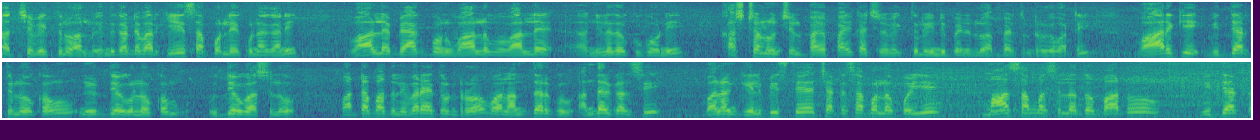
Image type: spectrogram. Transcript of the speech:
వచ్చే వ్యక్తులు వాళ్ళు. ఎందుకంటే వారికి ఏ సపోర్ట్ లేకున్నా కానీ వాళ్ళే బ్యాక్ బోన్ వాళ్ళు వాళ్ళే నిలదొక్కుని కష్టాల నుంచి పై పైకి వచ్చిన వ్యక్తులు ఇండిపెండెంట్ అభ్యర్థులు ఉంటారు కాబట్టి వారికి విద్యార్థి లోకం నిరుద్యోగ లోకం ఉద్యోగస్తులు పట్టభద్రులు ఎవరైతే ఉంటారో వాళ్ళందరికీ అందరు కలిసి వాళ్ళని గెలిపిస్తే చట్టసభలో పోయి మా సమస్యలతో పాటు విద్యార్థి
